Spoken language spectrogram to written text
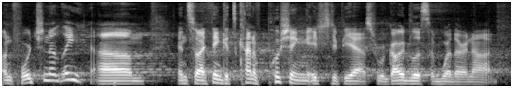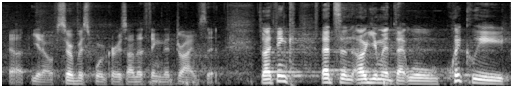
unfortunately. Um, and so I think it's kind of pushing HTTPS regardless of whether or not uh, you know, service workers are the thing that drives it. So I think that's an argument that will quickly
